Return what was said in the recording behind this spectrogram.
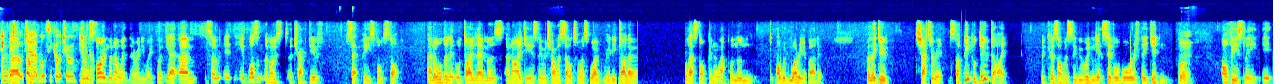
English Uh, culture, um, multicultural. It was not? fine when I went there anyway. But yeah, um, so it, it wasn't the most attractive set piece, full stop. And all the little dilemmas and ideas they were trying to sell to us weren't really dilemma. Well, that's not going to happen, and I wouldn't worry about it. But they do shatter it and stuff. People do die because obviously we wouldn't get civil war if they didn't. But Mm. obviously it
